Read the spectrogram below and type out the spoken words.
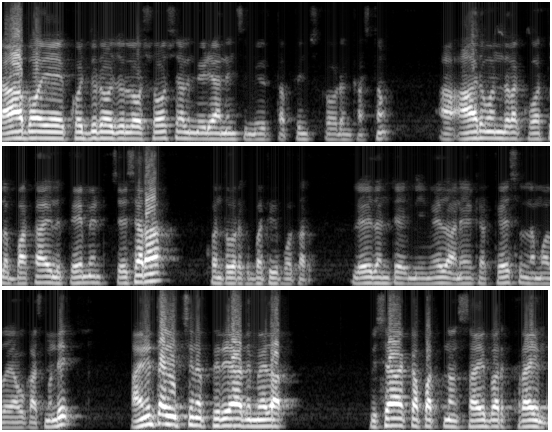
రాబోయే కొద్ది రోజుల్లో సోషల్ మీడియా నుంచి మీరు తప్పించుకోవడం కష్టం. ఆ ఆరు వందల కోట్ల బకాయిలు పేమెంట్ చేశారా? కొంతవరకు బతికిపోతారు. లేదంటే మీ మీద అనేక కేసులు నమోదయ్యే అవకాశం ఉంది. అనిత ఇచ్చిన ఫిర్యాదు మీద విశాఖపట్నం సైబర్ క్రైమ్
